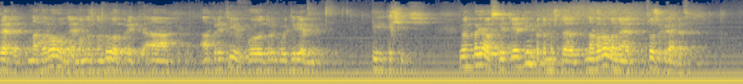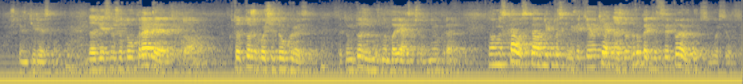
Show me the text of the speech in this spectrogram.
Спрятать наворованное, ему нужно было прийти, а, а прийти в другую деревню, перетащить. И он боялся идти один, потому что наворованное тоже грабят. Что интересно. Даже если что-то украли, то кто-то тоже хочет это украсть. Поэтому тоже нужно бояться, чтобы не украли. И он искал, искал, никто с ним не хотел идти, однажды вдруг один святой вдруг согласился.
